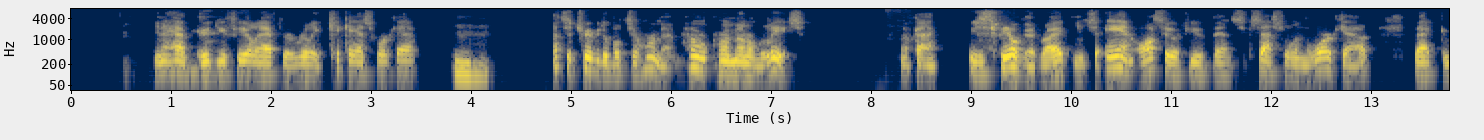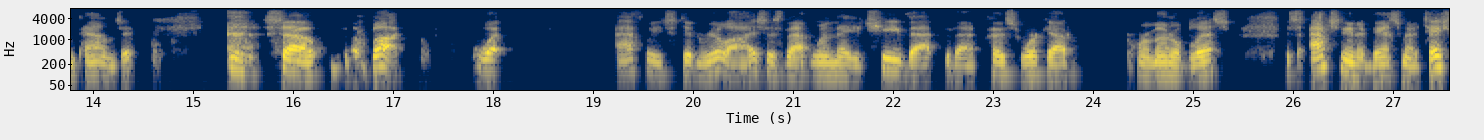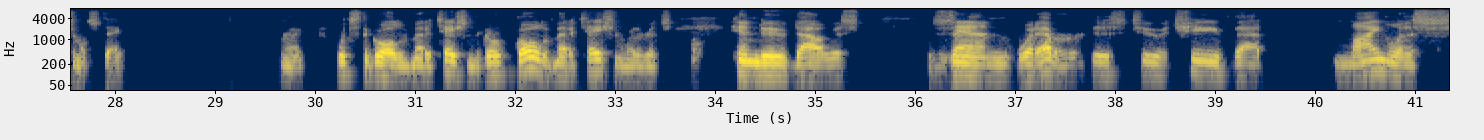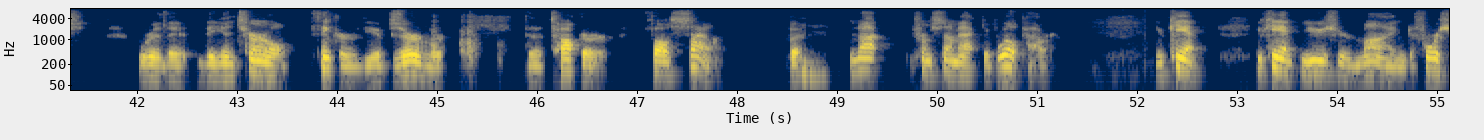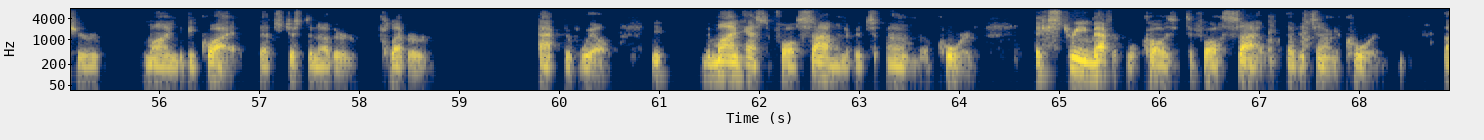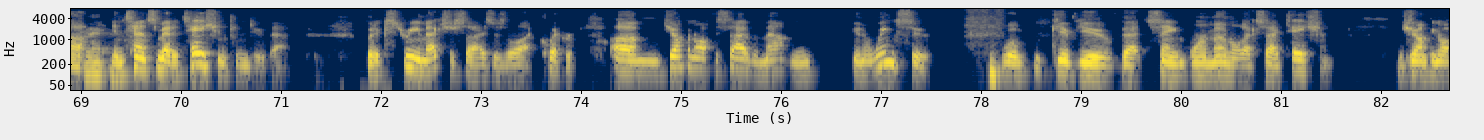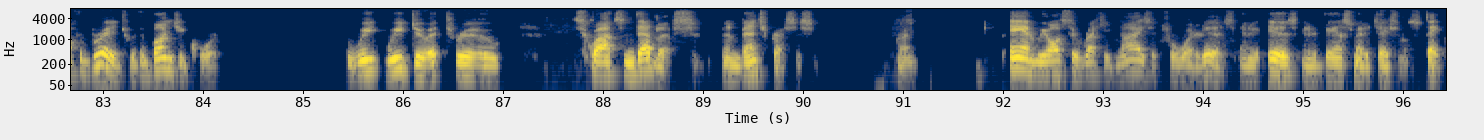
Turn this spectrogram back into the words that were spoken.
You know how good you feel after a really kick-ass workout. Mm-hmm. That's attributable to hormone hormonal release. Okay, you just feel good, right? And also, if you've been successful in the workout, that compounds it. so, but what athletes didn't realize is that when they achieve that that post-workout hormonal bliss, it's actually an advanced meditational state. Right? What's the goal of meditation? The go- goal of meditation, whether it's Hindu, Taoist, Zen, whatever, is to achieve that mindless, where the the internal thinker, the observer, the talker falls silent. But mm-hmm not from some act of willpower. You can't you can't use your mind to force your mind to be quiet. That's just another clever act of will. It, the mind has to fall silent of its own accord. Extreme effort will cause it to fall silent of its own accord. Uh, right. Intense meditation can do that, but extreme exercise is a lot quicker. Um, jumping off the side of a mountain in a wingsuit will give you that same hormonal excitation. Jumping off a bridge with a bungee cord. We, we do it through squats and deadlifts and bench presses, right? And we also recognize it for what it is, and it is an advanced meditational state.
